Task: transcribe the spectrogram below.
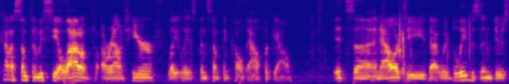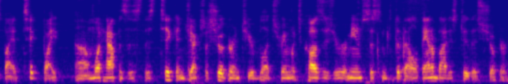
kind of something we see a lot of around here lately has been something called alpha gal. It's uh, an allergy that we believe is induced by a tick bite. Um, what happens is this tick injects a sugar into your bloodstream, which causes your immune system to develop antibodies to this sugar.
